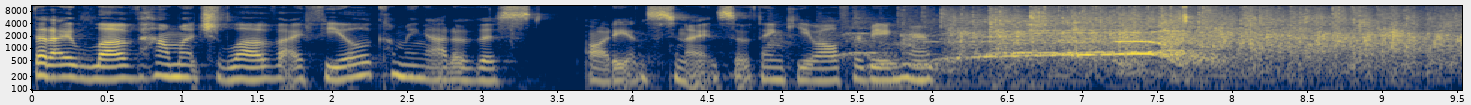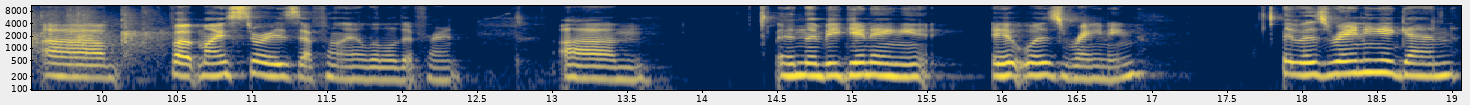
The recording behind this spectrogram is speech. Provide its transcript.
that I love how much love I feel coming out of this audience tonight. So thank you all for being here. Um, but my story is definitely a little different. Um, in the beginning, it was raining. It was raining again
